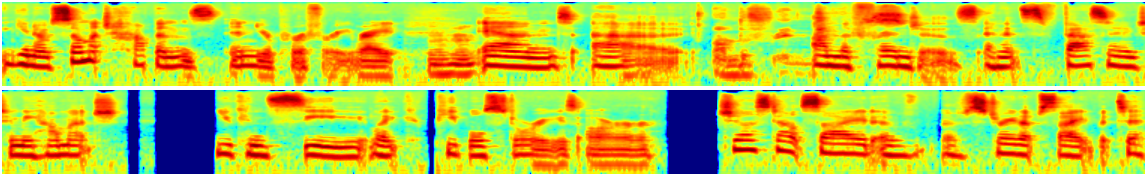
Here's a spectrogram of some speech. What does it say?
You know, so much happens in your periphery, right? Mhm. And uh, on the fringe. on the fringes, and it's fascinating to me how much you can see. Like people's stories are just outside of, of straight up sight, but to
